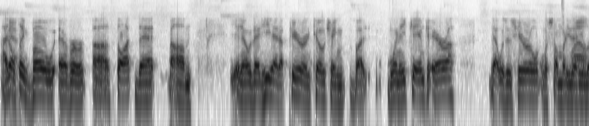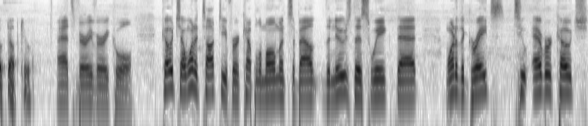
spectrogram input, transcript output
I don't think Bo ever uh, thought that, um, you know, that he had a peer in coaching, but when he came to Ara, that was his hero, It was somebody wow. that he looked up to. That's very, very cool. Coach, I want to talk to you for a couple of moments about the news this week that one of the greats to ever coach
